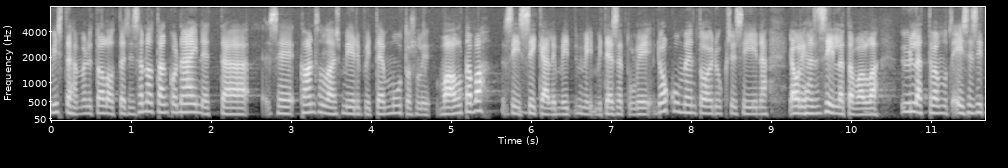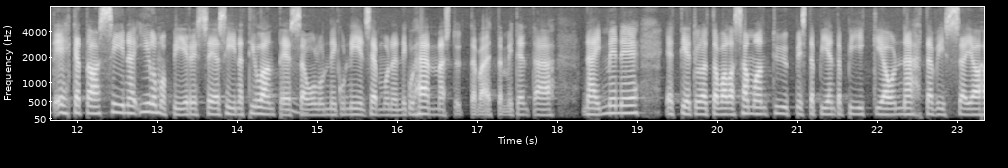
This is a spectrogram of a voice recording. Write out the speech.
mistähän mä nyt aloittaisin? Sanotaanko näin, että se kansalaismielipiteen muutos oli valtava, siis sikäli miten se tuli dokumentoiduksi siinä, ja olihan se sillä tavalla yllättävä, mutta ei se sitten ehkä taas siinä ilmapiirissä ja siinä tilanteessa ollut niin, kuin niin semmoinen niin kuin hämmästyttävä, että miten tämä näin menee, että tietyllä tavalla samantyyppistä pientä piikkiä on nähtävissä, ja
